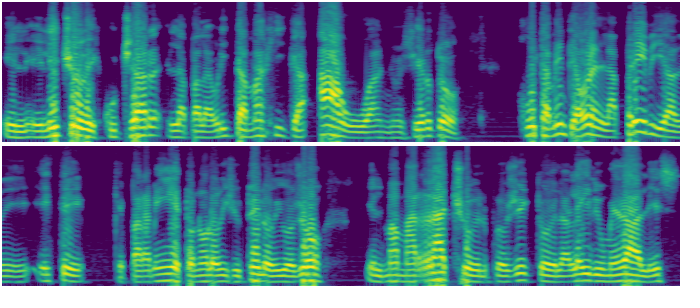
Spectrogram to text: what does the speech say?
el, el hecho de escuchar la palabrita mágica agua, ¿no es cierto? Justamente ahora en la previa de este, que para mí esto no lo dice usted, lo digo yo, el mamarracho del proyecto de la ley de humedales,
